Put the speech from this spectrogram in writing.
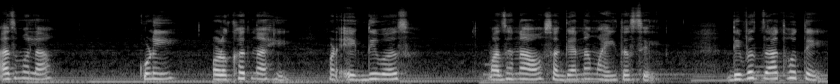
आज मला कुणी ओळखत नाही पण एक दिवस माझं नाव सगळ्यांना माहीत असेल. दिवस जात होते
